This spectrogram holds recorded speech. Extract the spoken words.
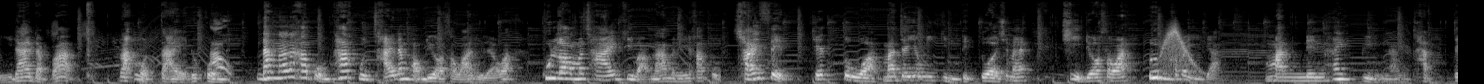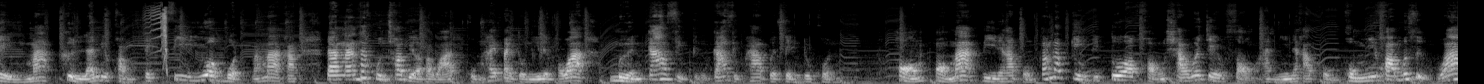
นี้ได้แบบว่ารักหมดใจทุกคน ดังนั้นนะครับผม ถ้าคุณใช้น้ำหอมดีออสวาสอยู่แล้วอะคุณลองมาใช้ครีมอาบน้ำอันนี้นะครับผม ใช้เสร็จเช็ดตัว มันจะยังมีกลิ่นติดตัวใช่ไหม ฉีดดีออสวาสปึ้มเข้าไปอีกอะ มันเน้นให้กลิ่นนั้นชัดเจนมากขึ้น และมีความเซ็กซี่ยั่วบดมากๆครับ ดังนั้นถ้าคุณชอบเดีออสวาสผมให้ไปตัวนี้เลยเพราะว่าเหมือน 90-95%ทุกคนหอมหอมมากดีนะครับผมสำหรับกลิ่นติดตัวของ Shower Gel 2อันนี้นะครับผมผมมีความรู้สึกว่า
